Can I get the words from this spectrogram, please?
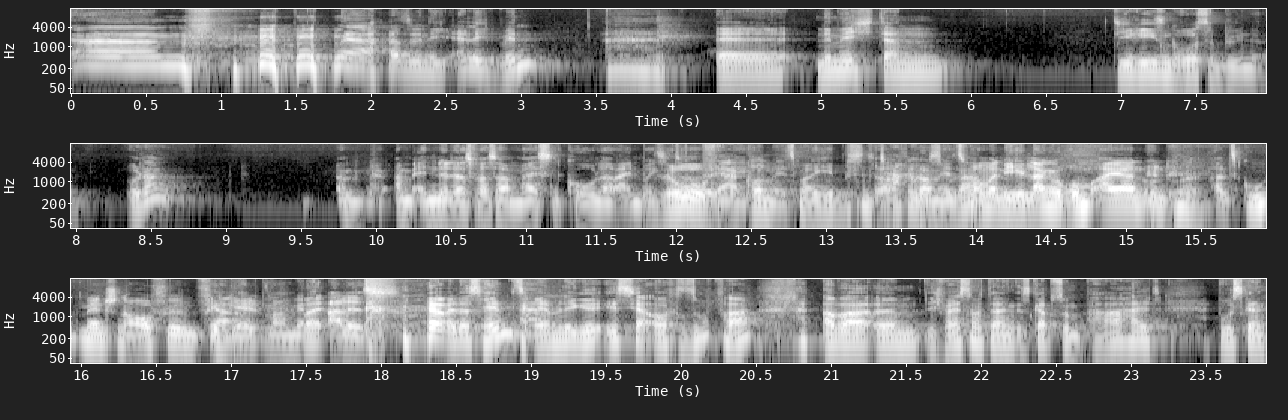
Ähm, ja, also wenn ich ehrlich bin, äh, nehme ich dann die riesengroße Bühne, oder? am, am, Ende das, was am meisten Kohle einbringt. So, ja, komm, jetzt mal hier ein bisschen so, Tacheles, komm, Jetzt oder? wollen wir nicht hier lange rumeiern und als Gutmenschen auffüllen. Für ja, Geld machen wir weil, alles. ja, weil das Hemdsärmelige ist ja auch super. Aber ähm, ich weiß noch, dann, es gab so ein paar halt, wo es, dann,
